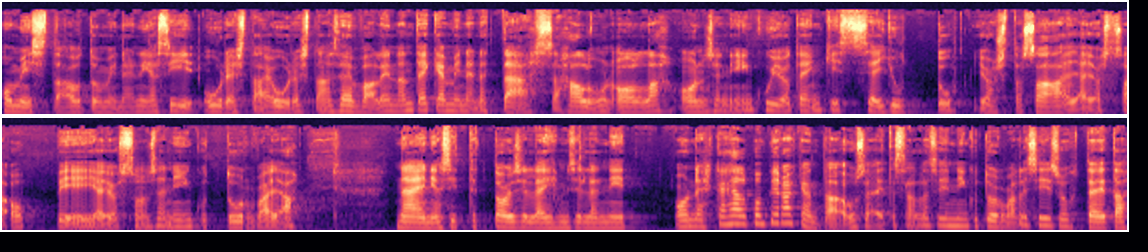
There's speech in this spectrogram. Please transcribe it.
omistautuminen ja si- uudestaan ja uudestaan sen valinnan tekeminen, että tässä haluan olla, on se niin kuin jotenkin se juttu, josta saa ja jossa oppii ja jos on se niin kuin turva ja näin. Ja sitten toisille ihmisille niin on ehkä helpompi rakentaa useita sellaisia niin kuin turvallisia suhteita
